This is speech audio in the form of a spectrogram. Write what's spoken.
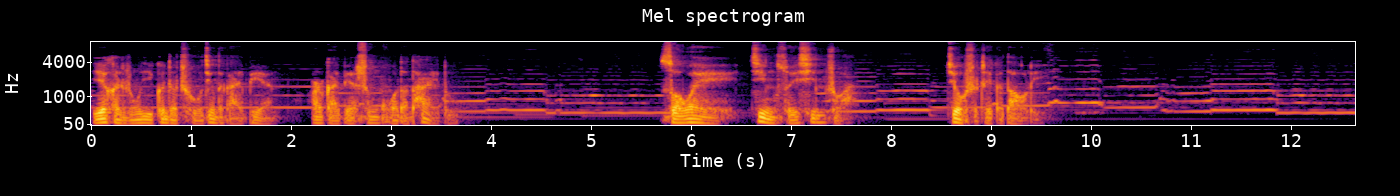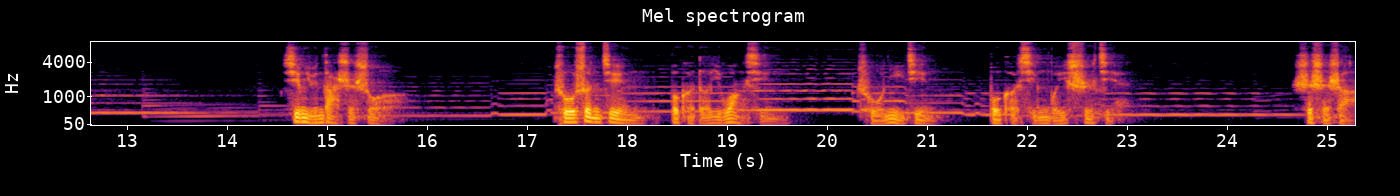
也很容易跟着处境的改变而改变生活的态度。所谓境随心转，就是这个道理。星云大师说：“处顺境不可得意忘形，处逆境不可行为失减。”事实上，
